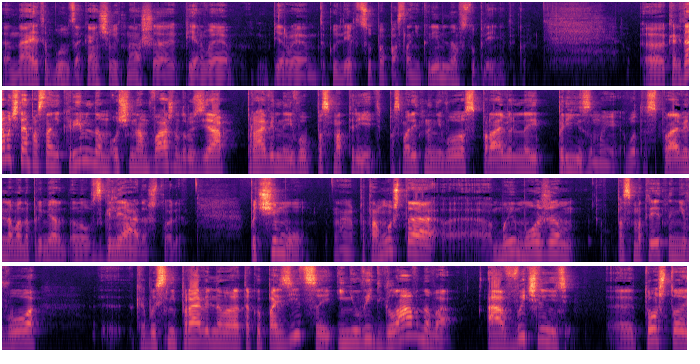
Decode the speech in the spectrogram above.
на этом будем заканчивать нашу первую, первую такую лекцию по посланию к римлянам, вступление такое. Э, когда мы читаем послание к римлянам, очень нам важно, друзья, правильно его посмотреть, посмотреть на него с правильной призмой, вот с правильного, например, ну, взгляда, что ли. Почему? Э, потому что э, мы можем посмотреть на него как бы с неправильного такой позиции и не увидеть главного, а вычленить то, что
